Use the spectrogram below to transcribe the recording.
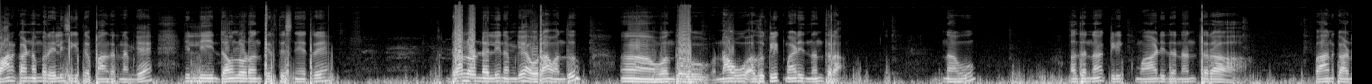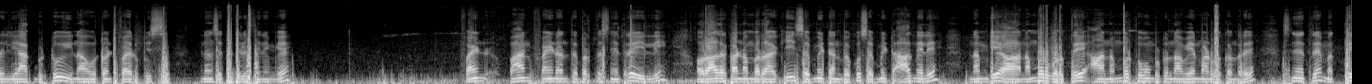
ಪಾನ್ ಕಾರ್ಡ್ ನಂಬರ್ ಎಲ್ಲಿ ಸಿಗುತ್ತಪ್ಪ ಅಂದರೆ ನಮಗೆ ಇಲ್ಲಿ ಡೌನ್ಲೋಡ್ ಅಂತ ಇರುತ್ತೆ ಸ್ನೇಹಿತರೆ. ಡೌನ್ಲೋಡ್ನಲ್ಲಿ ನಮಗೆ ಅವರ ಒಂದು ಒಂದು ನಾವು ಅದು ಕ್ಲಿಕ್ ಮಾಡಿದ ನಂತರ, ನಾವು ಅದನ್ನು ಕ್ಲಿಕ್ ಮಾಡಿದ ನಂತರ ಪಾನ್ ಕಾರ್ಡಲ್ಲಿ ಹಾಕ್ಬಿಟ್ಟು ನಾವು ಟ್ವೆಂಟಿ ಫೈವ್ ರುಪೀಸ್ ಇನ್ನೊಂದು ಸತಿ ತಿಳಿಸ್ತೀನಿ ನಿಮಗೆ. ಫೈಂಡ್ ಪಾನ್ ಫೈಂಡ್ ಅಂತ ಬರುತ್ತೆ ಸ್ನೇಹಿತರೆ, ಇಲ್ಲಿ ಅವ್ರ ಆಧಾರ್ ಕಾರ್ಡ್ ನಂಬರ್ ಹಾಕಿ ಸಬ್ಮಿಟ್ ಅನ್ನಬೇಕು ಸಬ್ಮಿಟ್ ಆದಮೇಲೆ ನಮಗೆ ಆ ನಂಬರ್ ಬರುತ್ತೆ. ಆ ನಂಬರ್ ತೊಗೊಂಡ್ಬಿಟ್ಟು ನಾವು ಏನು ಮಾಡ್ಬೇಕಂದ್ರೆ, ಸ್ನೇಹಿತರೆ, ಮತ್ತೆ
